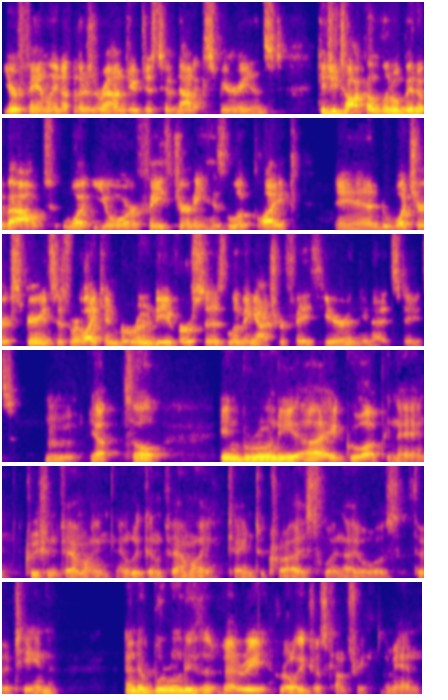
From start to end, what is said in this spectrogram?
your family and others around you just have not experienced. Could you talk a little bit about what your faith journey has looked like and what your experiences were like in Burundi versus living out your faith here in the United States? Mm, yeah. So in Burundi, I grew up in a Christian family, Anglican family, came to Christ when I was 13. And Burundi is a very religious country. I mean,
